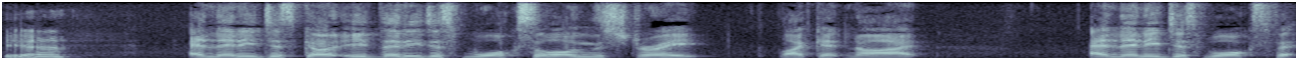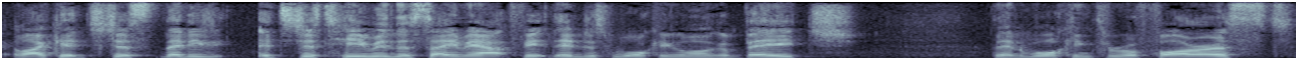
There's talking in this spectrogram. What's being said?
Yeah. And then he just go. Then he just walks along the street like at night, and then he just walks for, like it's just then he it's just him in the same outfit. Then just walking along a beach, then walking through a forest,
